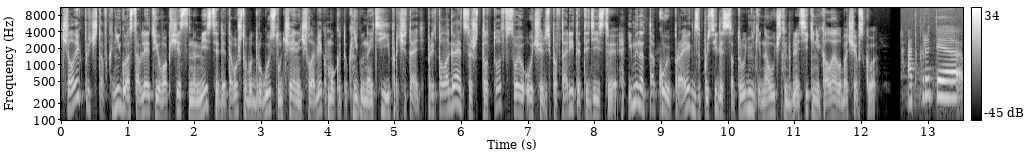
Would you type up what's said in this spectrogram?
Человек, прочитав книгу, оставляет ее в общественном месте для того, чтобы другой случайный человек мог эту книгу найти и прочитать. Предполагается, что тот, в свою очередь, повторит это действие. Именно такой проект запустили сотрудники научной библиотеки Николая Лобачевского. Открытая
